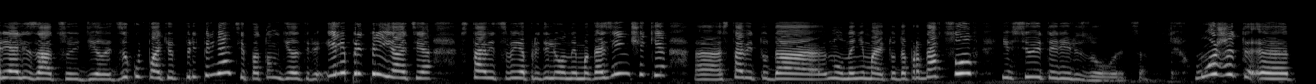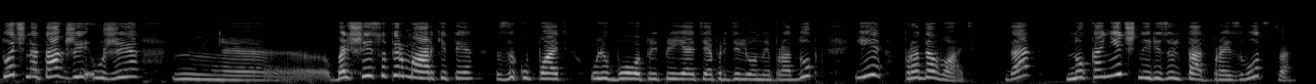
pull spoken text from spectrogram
реализацию делать, закупать у предприятия, потом делать... Или предприятие ставить свои определенные магазинчики, э, ставить туда, ну, нанимать туда продавцов, и все это реализовывается. Может э, точно так же уже большие супермаркеты закупать у любого предприятия определенный продукт и продавать, да, но конечный результат производства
